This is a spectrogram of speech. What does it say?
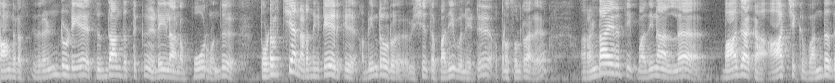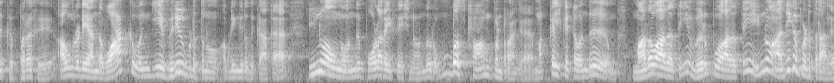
காங்கிரஸ் இது ரெண்டுடைய சித்தாந்தத்துக்கும் இடையிலான போர் வந்து தொடர்ச்சியாக நடந்துக்கிட்டே இருக்குது அப்படின்ற ஒரு விஷயத்தை பதிவு பண்ணிவிட்டு அப்புறம் சொல்கிறாரு ரெண்டாயிரத்தி பதினாலில் பாஜக ஆட்சிக்கு வந்ததுக்கு பிறகு அவங்களுடைய அந்த வாக்கு வங்கியை விரிவுபடுத்தணும் அப்படிங்கிறதுக்காக இன்னும் அவங்க வந்து போலரைசேஷனை வந்து ரொம்ப ஸ்ட்ராங் பண்ணுறாங்க மக்கள்கிட்ட வந்து மதவாதத்தையும் வெறுப்புவாதத்தையும் இன்னும் அதிகப்படுத்துகிறாங்க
